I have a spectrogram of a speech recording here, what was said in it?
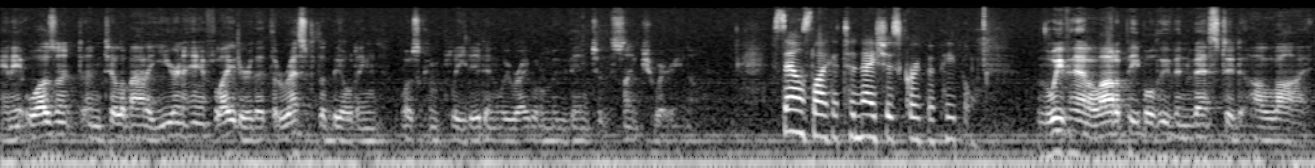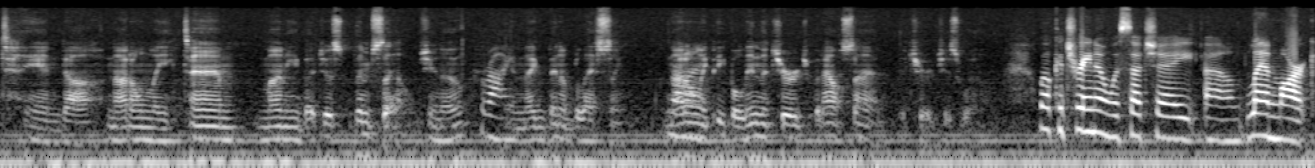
And it wasn't until about a year and a half later that the rest of the building was completed and we were able to move into the sanctuary. You know. Sounds like a tenacious group of people. We've had a lot of people who've invested a lot, and uh, not only time, money, but just themselves, you know. Right. And they've been a blessing. Not Right. only people in the church, but outside the church as well. Well, Katrina was such a um, landmark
